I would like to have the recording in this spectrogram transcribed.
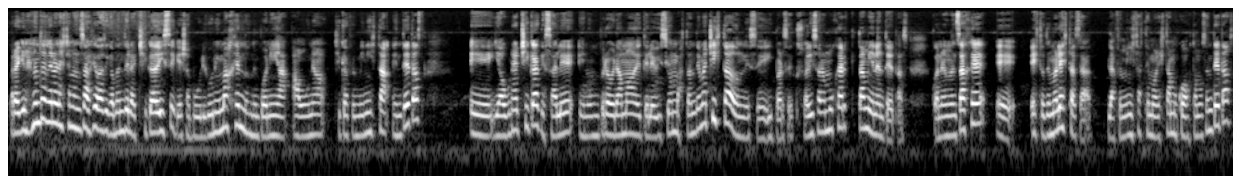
Para quienes no entendieron este mensaje, básicamente la chica dice que ella publicó una imagen donde ponía a una chica feminista en tetas eh, y a una chica que sale en un programa de televisión bastante machista donde se hipersexualiza a la mujer también en tetas. Con el mensaje, eh, esto te molesta, o sea, las feministas te molestamos cuando estamos en tetas,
